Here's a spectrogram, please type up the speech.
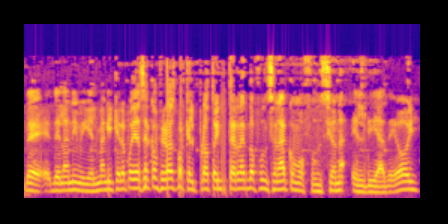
De, del anime y el manga y que no podían ser confirmadas porque el proto internet no funciona como funciona el día de hoy.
